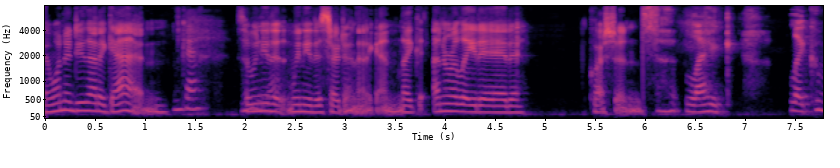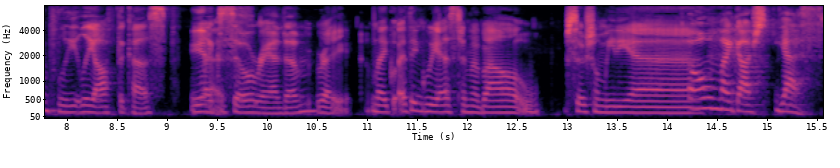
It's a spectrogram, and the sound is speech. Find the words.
I want to do that again. okay. So we need to we need to start doing that again, like unrelated questions, Like, like completely off the cusp. Like so random. right? Like I think we asked him about social media. Oh my gosh. Yes.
